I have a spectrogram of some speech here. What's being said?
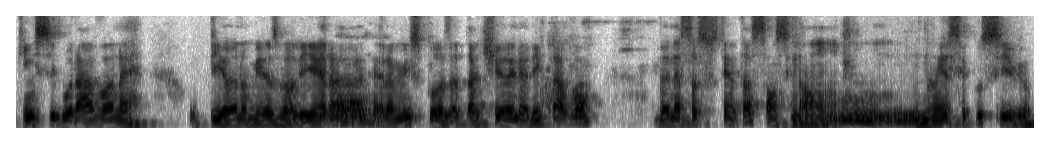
quem segurava né, o piano mesmo ali era, uhum. era minha esposa, a Tatiane ali, que estava dando essa sustentação, senão não ia ser possível.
